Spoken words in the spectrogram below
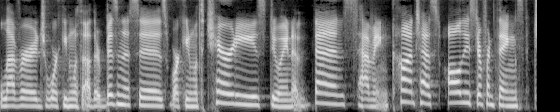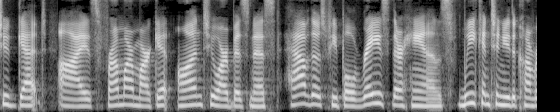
leverage working with other businesses, working with charities, doing events, having contests, all these different things to get eyes from our market onto our business, have those people raise their hands, we continue the conversation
